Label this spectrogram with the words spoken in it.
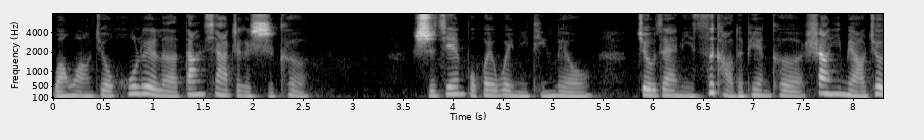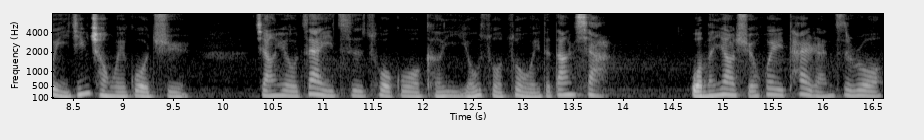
往往就忽略了当下这个时刻。时间不会为你停留，就在你思考的片刻，上一秒就已经成为过去，将又再一次错过可以有所作为的当下。我们要学会泰然自若。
